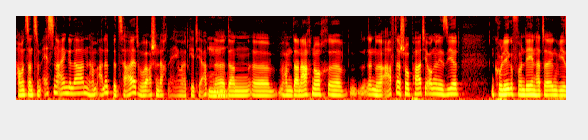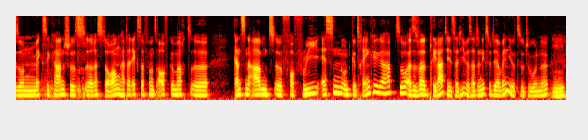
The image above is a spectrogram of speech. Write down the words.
haben uns dann zum Essen eingeladen, haben alles bezahlt, wo wir auch schon dachten, ey, Junge, was geht hier ab? Ne? Mhm. Dann äh, haben danach noch äh, eine Aftershow-Party organisiert. Ein Kollege von denen hat da irgendwie so ein mexikanisches äh, Restaurant, hat halt extra für uns aufgemacht, äh, ganzen Abend äh, for free Essen und Getränke gehabt, so. Also es war eine private Initiative, es hatte nichts mit der Venue zu tun, ne? Mhm.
